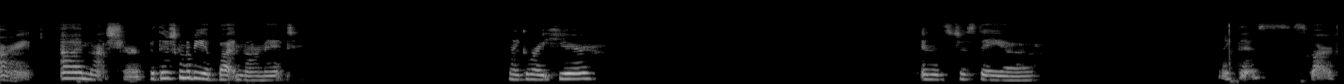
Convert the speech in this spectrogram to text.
Alright, I'm not sure, but there's going to be a button on it. Like right here. And it's just a, uh, like this, scarf.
